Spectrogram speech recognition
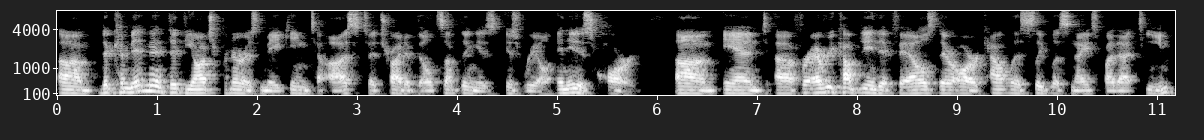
um, the commitment that the entrepreneur is making to us to try to build something is is real and it is hard. Um, and uh, for every company that fails, there are countless sleepless nights by that team,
